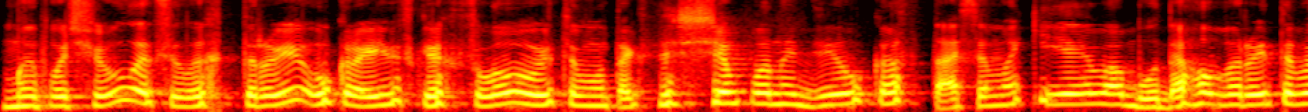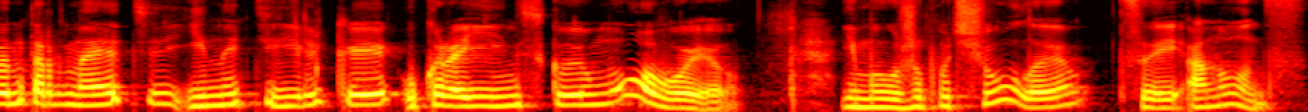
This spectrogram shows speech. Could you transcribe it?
Ми почули цілих три українських слова у цьому тексті. Щопонеділка Стася Макієва буде говорити в інтернеті і не тільки українською мовою. І ми вже почули цей анонс.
